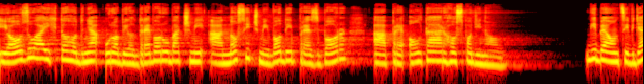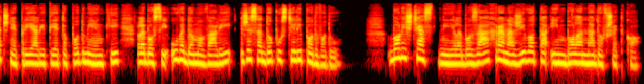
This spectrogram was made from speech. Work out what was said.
Józua ich toho dňa urobil drevorúbačmi a nosičmi vody pre zbor a pre oltár hospodinov. Gibeonci vďačne prijali tieto podmienky, lebo si uvedomovali, že sa dopustili podvodu. Boli šťastní, lebo záchrana života im bola nadovšetko.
